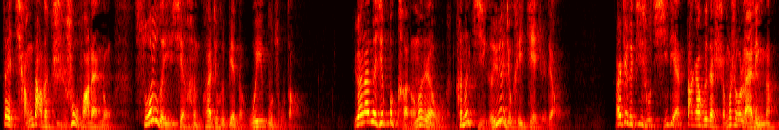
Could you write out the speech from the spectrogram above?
在强大的指数发展中，所有的一切很快就会变得微不足道。原来那些不可能的任务，可能几个月就可以解决掉。而这个技术起点大概会在什么时候来临呢？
